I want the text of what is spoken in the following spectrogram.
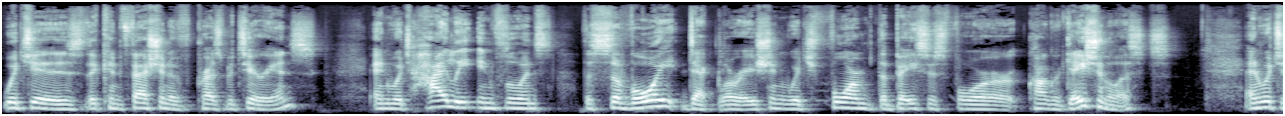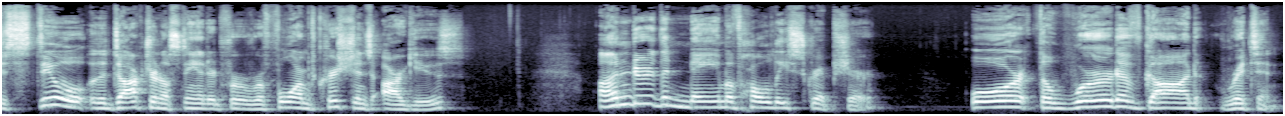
which is the confession of Presbyterians and which highly influenced the Savoy Declaration which formed the basis for Congregationalists and which is still the doctrinal standard for reformed Christians argues under the name of holy scripture or the word of God written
